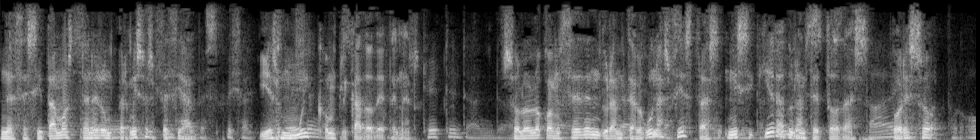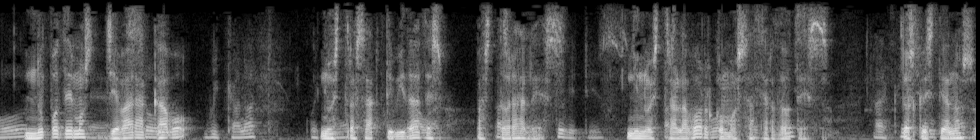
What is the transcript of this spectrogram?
Necesitamos tener un permiso especial y es muy complicado de tener. Solo lo conceden durante algunas fiestas, ni siquiera durante todas. Por eso no podemos llevar a cabo nuestras actividades pastorales ni nuestra labor como sacerdotes. Los cristianos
